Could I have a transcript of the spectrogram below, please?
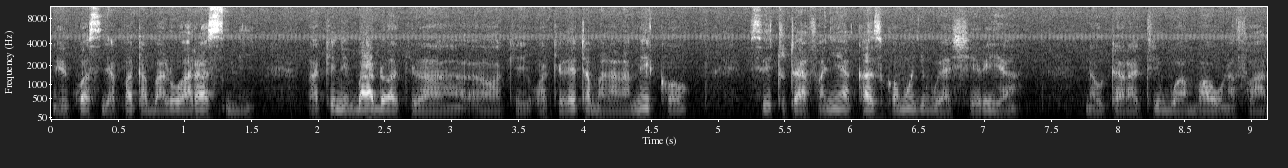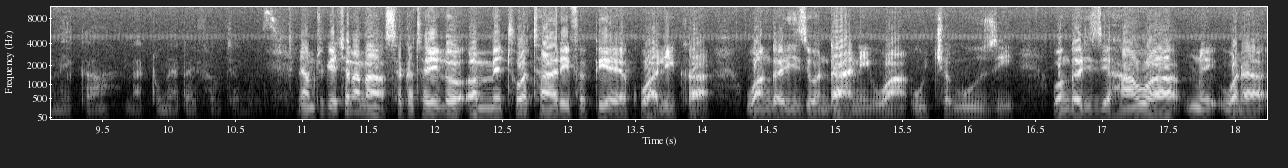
nilikuwa sijapata barua rasmi, lakini bado wakila, waki, wakileta malalamiko, sisi tutayafanyia kazi kwa mujibu ya sheria na utaratibu ambao unafahamika na Tume ya Taifa ya Uchaguzi. Na tukiachana na sakata hilo, mmetoa taarifa pia ya kualika waangalizi wa ndani wa uchaguzi. Waangalizi hawa ni, wana,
